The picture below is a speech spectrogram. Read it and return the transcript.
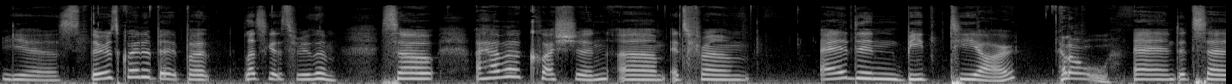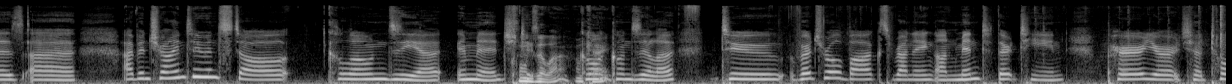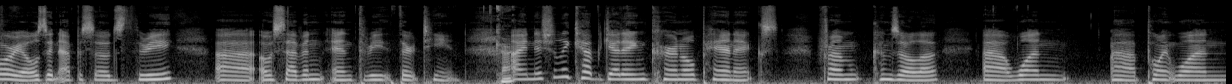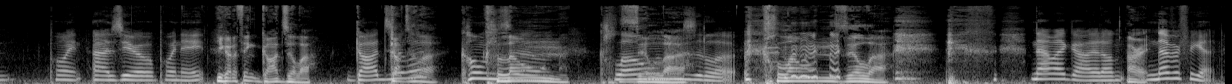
Yes, there is quite a bit, but let's get through them. So, I have a question. Um, it's from Ed in BTR, Hello. and it says, uh, "I've been trying to install Clonezilla image, to, Clonezilla. Okay. Clon- Clonezilla, to VirtualBox running on Mint 13 per your tutorials in episodes 3, uh, 07 and 313." okay. I initially kept getting kernel panics from Consola uh, 1 uh, point uh, zero point eight. you got to think Godzilla. Godzilla? Godzilla. Clone. Clonezilla. Clonezilla. now I got it. I'll All right. never forget.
